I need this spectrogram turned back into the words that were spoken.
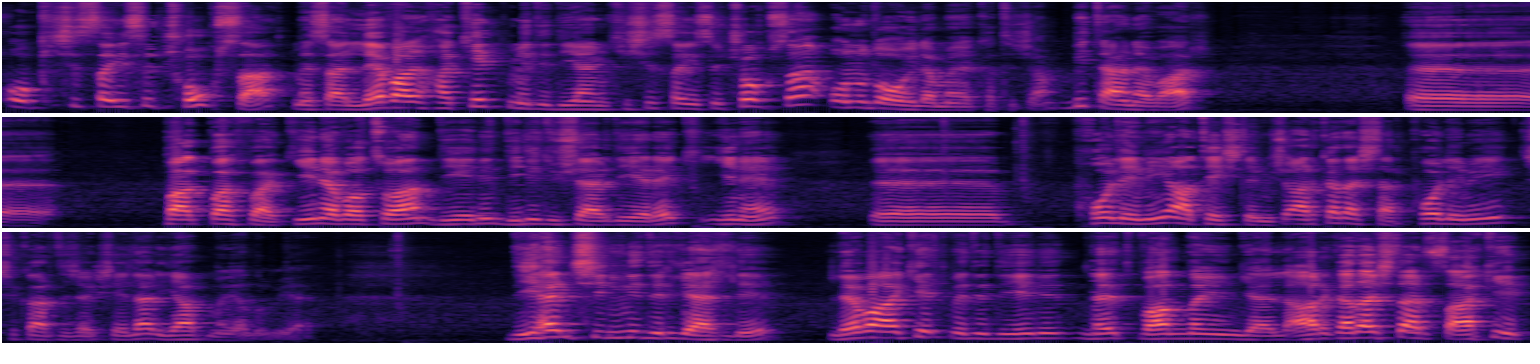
o kişi sayısı çoksa mesela Leva hak etmedi diyen kişi sayısı çoksa onu da oylamaya katacağım. Bir tane var. Ee, bak bak bak yine Batuhan diyenin dili düşer diyerek yine e, polemiği ateşlemiş. Arkadaşlar polemiği çıkartacak şeyler yapmayalım ya. Diyen Çinlidir geldi. Leva hak etmedi diyeni net banlayın geldi. Arkadaşlar sakin.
